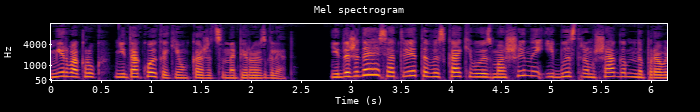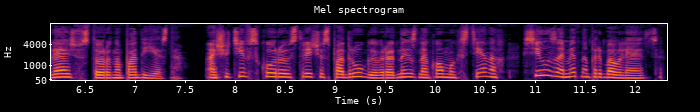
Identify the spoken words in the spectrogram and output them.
Мир вокруг не такой, каким кажется на первый взгляд. Не дожидаясь ответа, выскакиваю из машины и быстрым шагом направляюсь в сторону подъезда. Ощутив скорую встречу с подругой в родных знакомых стенах, сил заметно прибавляется.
